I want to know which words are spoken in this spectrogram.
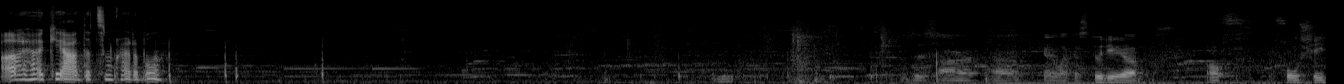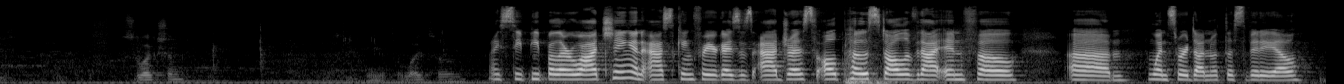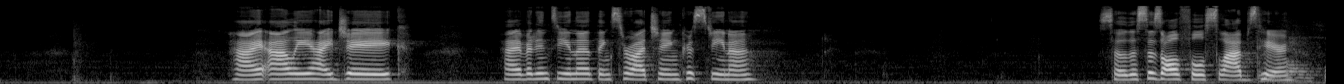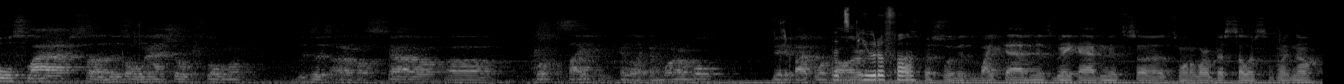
Uh, heck yeah, that's incredible. Studio of full sheet selection. I see people are watching and asking for your guys' address. I'll post all of that info um, once we're done with this video. Hi, Ali. Hi, Jake. Hi, Valentina. Thanks for watching. Christina. So this is all full slabs This here. all full slabs. Uh, this is all natural stone. This is Arabescato uh, quartzite. It's kind of like a marble. Very popular That's color, beautiful. especially with white cabinets, gray cabinets. Uh, it's one of our best sellers right now.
